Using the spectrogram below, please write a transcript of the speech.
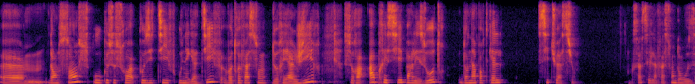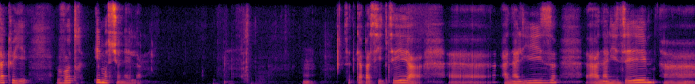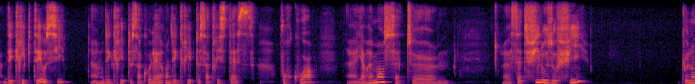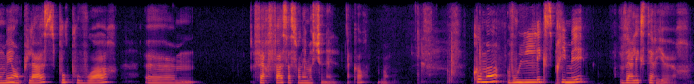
euh, dans le sens où que ce soit positif ou négatif, votre façon de réagir sera appréciée par les autres dans n'importe quelle situation. Donc ça, c'est la façon dont vous accueillez votre émotionnel. Cette capacité à, analyse, à analyser, à décrypter aussi. Hein. on décrypte sa colère, on décrypte sa tristesse. Pourquoi? Euh, Il y a vraiment euh, euh, cette philosophie que l'on met en place pour pouvoir faire face à son émotionnel. D'accord? Bon. Comment vous l'exprimez vers l'extérieur?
